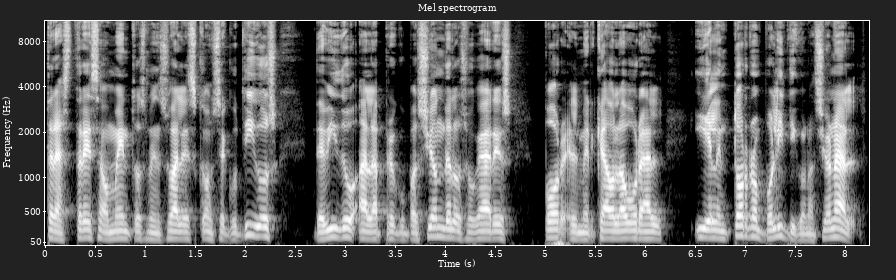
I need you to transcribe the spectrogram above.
tras tres aumentos mensuales consecutivos debido a la preocupación de los hogares por el mercado laboral y el entorno político nacional.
